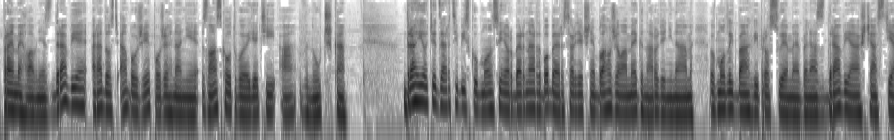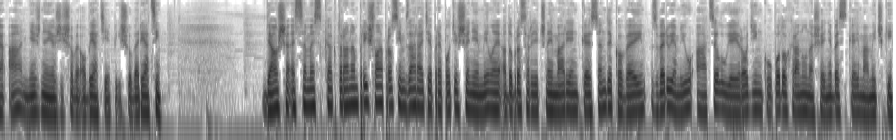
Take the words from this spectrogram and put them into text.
Prajme hlavne zdravie, radosť a Božie požehnanie s láskou tvoje deti a vnúčka. Drahý otec arcibiskup Monsignor Bernard Bober, srdečne blahoželáme k narodeninám. V modlitbách vyprosujeme veľa zdravia, šťastia a nežné Ježišové objatie, píšu veriaci. Ďalšia sms ktorá nám prišla, prosím zahrajte pre potešenie milej a dobrosrdečnej Marienke Sendekovej. Zverujem ju a celú jej rodinku pod ochranu našej nebeskej mamičky.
